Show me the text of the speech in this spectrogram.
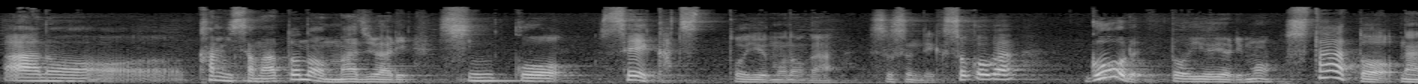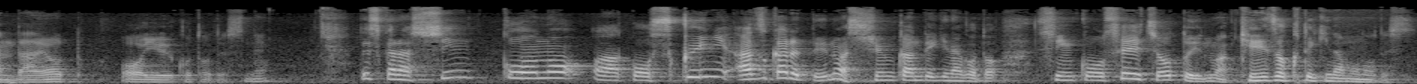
あの神様との交わり信仰生活というものが進んでいく。そこがゴールというよりもスタートなんだよということですね。ですから信仰のこう救いに預かるというのは瞬間的なこと。信仰成長というのは継続的なものです。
